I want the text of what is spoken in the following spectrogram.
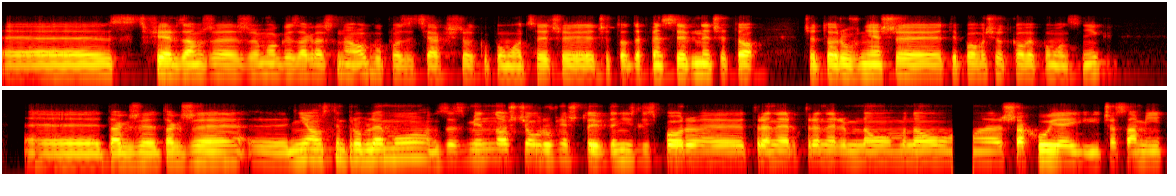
e, stwierdzam, że, że mogę zagrać na obu pozycjach w środku pomocy, czy, czy to defensywny, czy to, czy to również e, typowo środkowy pomocnik. E, także, także nie mam z tym problemu. Ze zmiennością również tutaj w Denis Lispor trener, trener mną, mną szachuje i czasami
